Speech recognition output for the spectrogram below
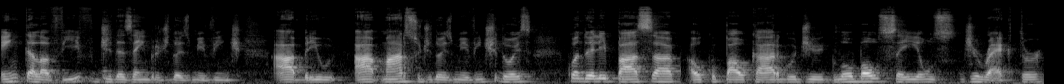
em Tel Aviv, de dezembro de 2020 a abril a março de 2022, quando ele passa a ocupar o cargo de Global Sales Director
